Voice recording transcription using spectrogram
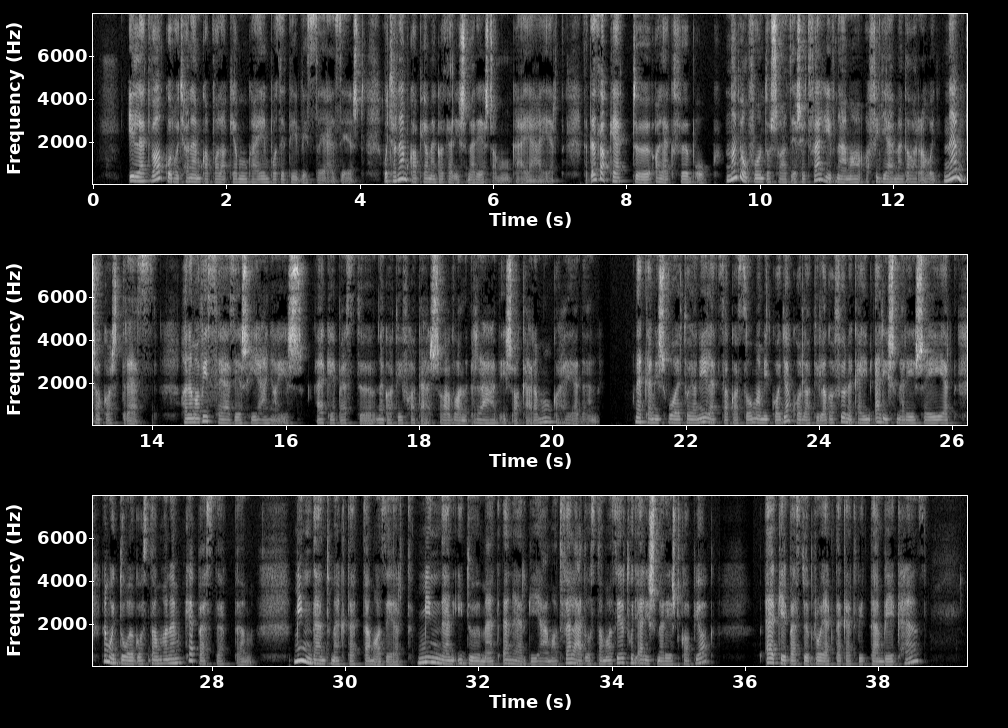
illetve akkor, hogyha nem kap valaki a munkáján pozitív visszajelzést, hogyha nem kapja meg az elismerést a munkájáért. Tehát ez a kettő a legfőbb ok. Nagyon fontos az, és itt felhívnám a, a figyelmed arra, hogy nem csak a stressz, hanem a visszajelzés hiánya is elképesztő negatív hatással van rád is, akár a munkahelyeden. Nekem is volt olyan életszakaszom, amikor gyakorlatilag a főnökeim elismeréséért nem hogy dolgoztam, hanem kepesztettem. Mindent megtettem azért, minden időmet, energiámat feláldoztam azért, hogy elismerést kapjak, elképesztő projekteket vittem véghez,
